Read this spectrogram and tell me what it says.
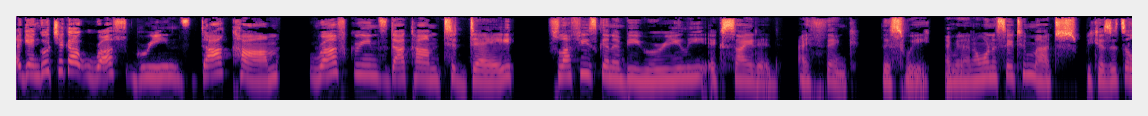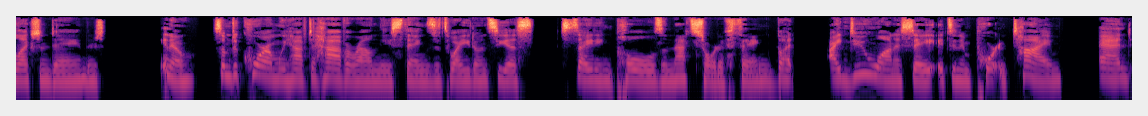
again, go check out ruffgreens.com, ruffgreens.com today. Fluffy's going to be really excited, I think, this week. I mean, I don't want to say too much because it's election day and there's, you know, some decorum we have to have around these things. It's why you don't see us citing polls and that sort of thing. But I do want to say it's an important time. And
